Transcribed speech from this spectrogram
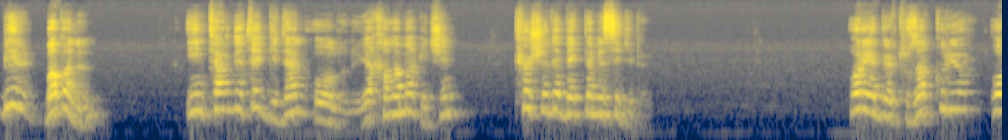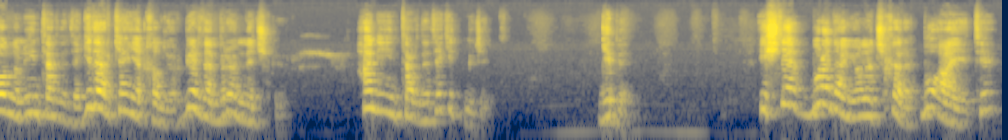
Bir babanın internete giden oğlunu yakalamak için köşede beklemesi gibi. Oraya bir tuzak kuruyor, oğlunu internete giderken yakalıyor. Birdenbire önüne çıkıyor. Hani internete gitmeyecekti? Gibi. İşte buradan yola çıkarak bu ayeti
